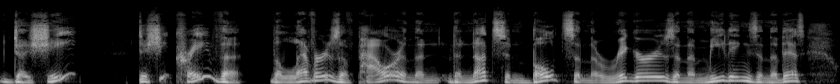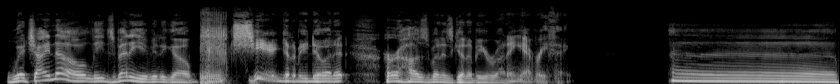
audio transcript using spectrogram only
does she does she crave the the levers of power and the the nuts and bolts and the rigors and the meetings and the this, which I know leads many of you to go, she ain't gonna be doing it. Her husband is gonna be running everything. Uh,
